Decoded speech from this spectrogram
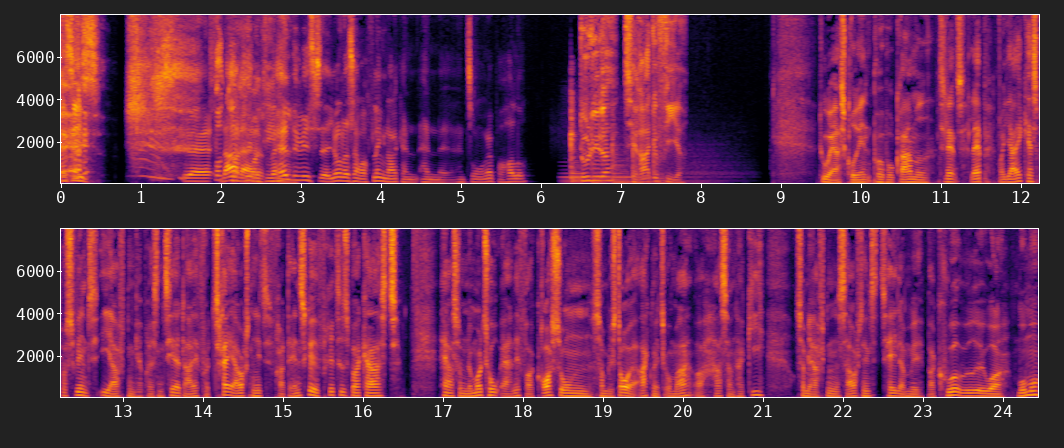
præcis. Ja, Fuck, nej, hvor nej, griner. men heldigvis, øh, Jonas han var flink nok, han, han, øh, han tog mig med på holdet. Du lytter til Radio 4. Du er skruet ind på programmet Talents Lab, hvor jeg, Kasper Svendt, i aften kan præsentere dig for tre afsnit fra Danske Fritidspodcast. Her som nummer to er det fra Gråzonen, som består af Ahmed Omar og Hassan Hagi, som i aftenens afsnit taler med Bakur-udøver Momo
